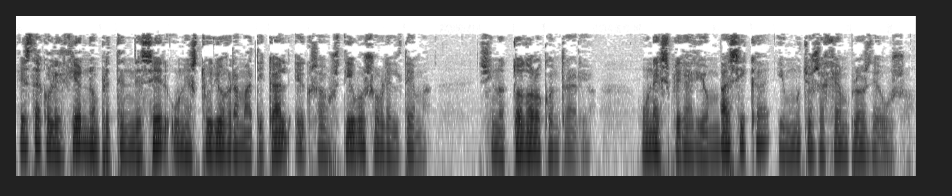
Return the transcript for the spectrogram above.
Esta colección no pretende ser un estudio gramatical exhaustivo sobre el tema, sino todo lo contrario, una explicación básica y muchos ejemplos de uso.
